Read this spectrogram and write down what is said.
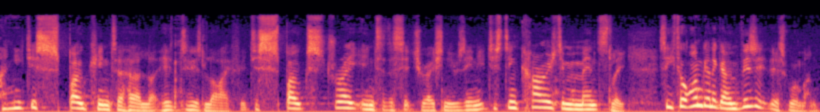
And he just spoke into her, into his life. It just spoke straight into the situation he was in. It just encouraged him immensely. So he thought, I'm going to go and visit this woman.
